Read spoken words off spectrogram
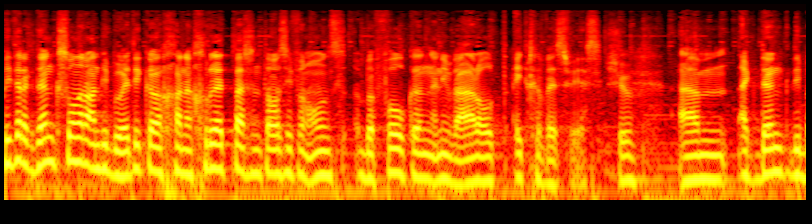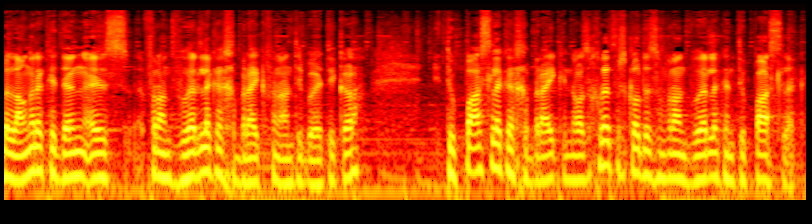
Pieter, ek dink sonder antibiotika gaan 'n groot persentasie van ons bevolking in die wêreld uitgewis wees. Sjoe. Ehm um, ek dink die belangrike ding is verantwoordelike gebruik van antibiotika. Toepaslike gebruik en daar's 'n groot verskil tussen verantwoordelik en toepaslik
